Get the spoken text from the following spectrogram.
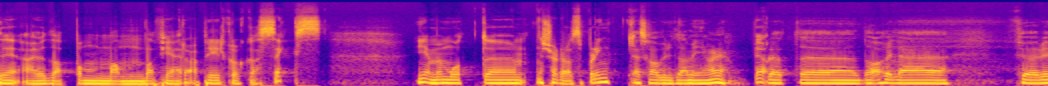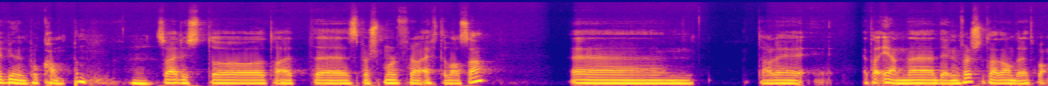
Det er jo da på mandag 4. april klokka seks. Hjemme mot uh, Stjørdals-Blink. Jeg skal avbryte deg med en gang, jeg. Ja. Fordi at uh, da vil jeg Før vi begynner på kampen, så har jeg lyst til å ta et uh, spørsmål fra FT Vasa. Eh, da er det Jeg tar ene delen først, så tar jeg det andre etterpå.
